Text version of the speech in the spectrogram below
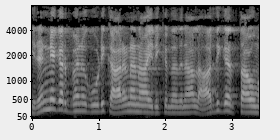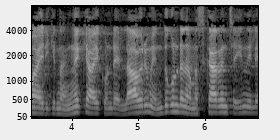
ഹിരണ്യഗർഭനു കൂടി കാരണനായിരിക്കുന്നതിനാൽ ആദികർത്താവുമായിരിക്കുന്ന അങ്ങയ്ക്കായിക്കൊണ്ട് എല്ലാവരും എന്തുകൊണ്ട് നമസ്കാരം ചെയ്യുന്നില്ല?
